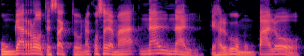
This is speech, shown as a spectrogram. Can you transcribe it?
un garrote, exacto, una cosa llamada nal nal, que es algo como un palo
